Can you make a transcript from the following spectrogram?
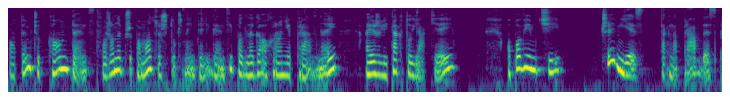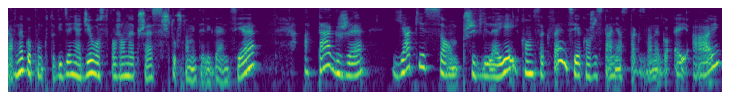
o tym, czy content stworzony przy pomocy sztucznej inteligencji podlega ochronie prawnej, a jeżeli tak, to jakiej? Opowiem Ci, czym jest tak naprawdę z prawnego punktu widzenia dzieło stworzone przez sztuczną inteligencję, a także jakie są przywileje i konsekwencje korzystania z tak zwanego AI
